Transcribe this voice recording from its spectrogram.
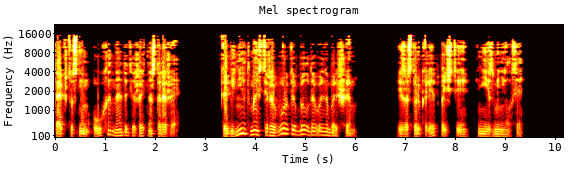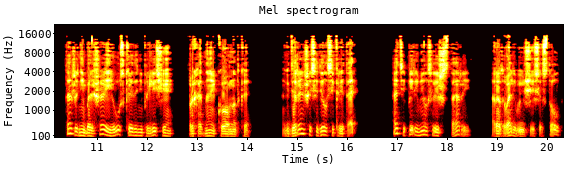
так что с ним ухо надо держать на стороже. Кабинет мастера Ворга был довольно большим и за столько лет почти не изменился. Та же небольшая и узкая до неприличия проходная комнатка, где раньше сидел секретарь, а теперь имелся лишь старый, разваливающийся стол,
